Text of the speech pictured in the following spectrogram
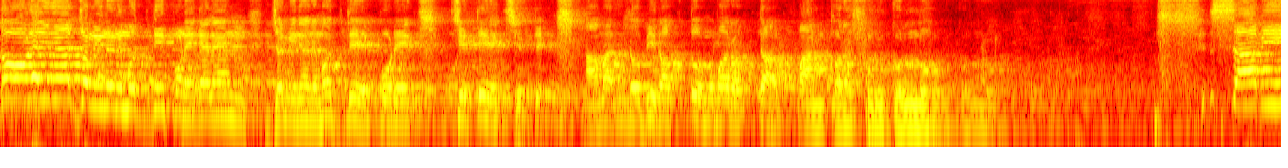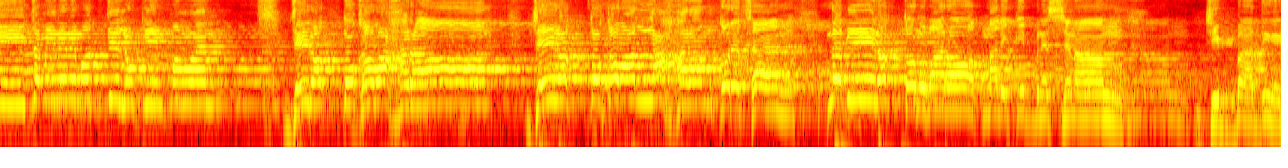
দৌড়াইয়া জমিনের মধ্যে পড়ে গেলেন। জমিনের মধ্যে পড়ে চেটে চেটে আমার নবী রক্ত, মুবারকটা পান করা শুরু করল। সাবি জমিনের মধ্যে লুটিয়ে পড়লেন। যে রক্ত খাওয়া হারাম যে রক্ত খাওয়া আল্লাহ হারাম করেছেন, নবী রক্ত মুবারক মালিক ইবনে সিনান জিব্বা দিয়ে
